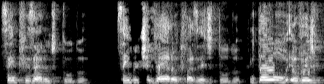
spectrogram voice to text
sempre fizeram de tudo. Sempre tiveram que fazer de tudo. Então eu vejo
